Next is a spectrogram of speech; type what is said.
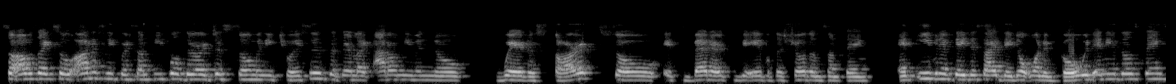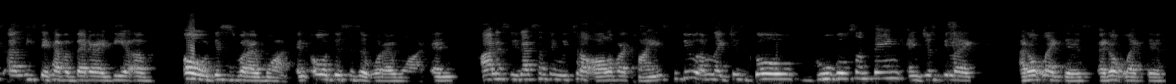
So I was like, so honestly, for some people, there are just so many choices that they're like, I don't even know where to start. So it's better to be able to show them something. And even if they decide they don't want to go with any of those things, at least they have a better idea of, oh, this is what I want. And oh, this isn't what I want. And honestly, that's something we tell all of our clients to do. I'm like, just go Google something and just be like, I don't like this. I don't like this.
